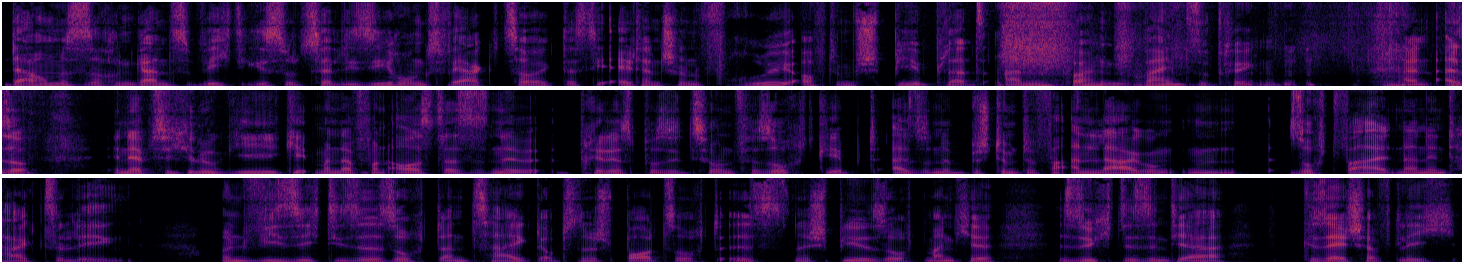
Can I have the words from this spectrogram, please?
Darum ist es auch ein ganz wichtiges Sozialisierungswerkzeug, dass die Eltern schon früh auf dem Spielplatz anfangen, Wein zu trinken. Nein, Also in der Psychologie geht man davon aus, dass es eine Prädisposition für Sucht gibt, also eine bestimmte Veranlagung, ein Suchtverhalten an den Tag zu legen. Und wie sich diese Sucht dann zeigt, ob es eine Sportsucht ist, eine Spielsucht, manche Süchte sind ja gesellschaftlich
